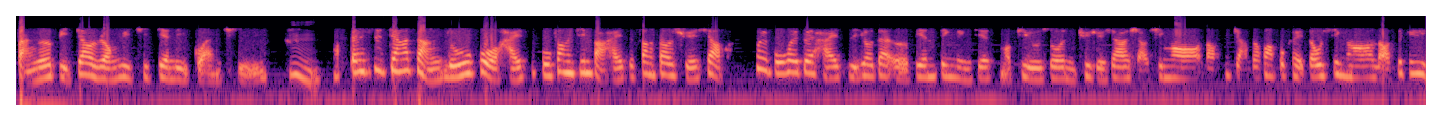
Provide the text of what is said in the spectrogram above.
反而比较容易去建立关系。嗯，但是家长如果还是不放心把孩子放到学校，会不会对孩子又在耳边叮咛些什么？譬如说，你去学校要小心哦，老师讲的话不可以都信哦，老师给你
